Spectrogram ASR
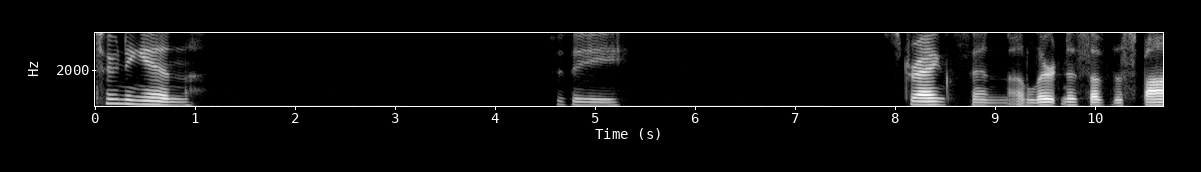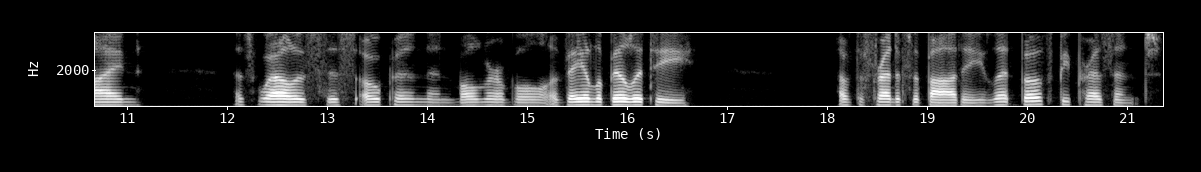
Tuning in to the strength and alertness of the spine, as well as this open and vulnerable availability of the front of the body. Let both be present.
